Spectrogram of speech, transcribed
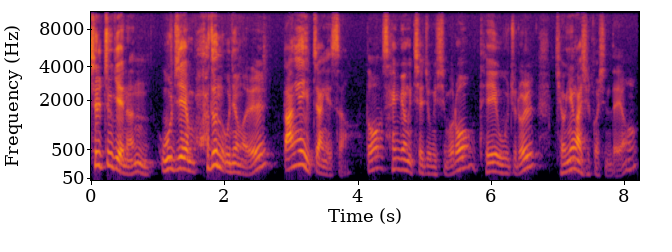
7주기에는 우주의 모든 운영을 땅의 입장에서 또 생명체 중심으로 대우주를 경영하실 것인데요.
